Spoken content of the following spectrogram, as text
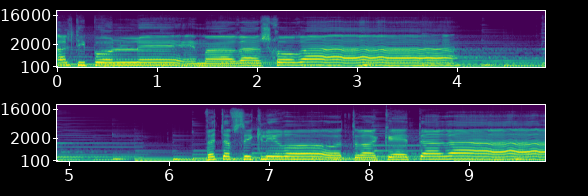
אל תיפול למערה שחורה ותפסיק לראות רק את הרע.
